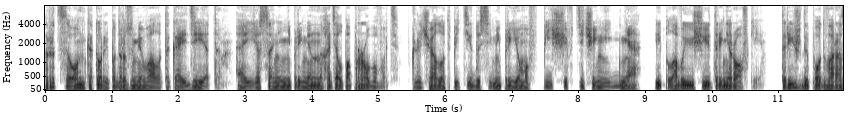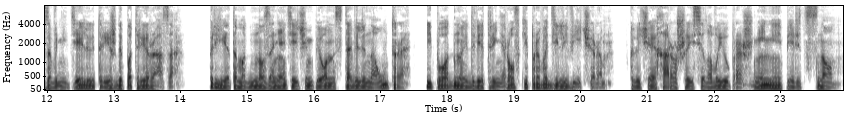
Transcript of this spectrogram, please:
Рацион, который подразумевала такая диета, а ее Саня непременно хотел попробовать, включал от пяти до семи приемов пищи в течение дня и плавающие тренировки, трижды по два раза в неделю и трижды по три раза. При этом одно занятие чемпионы ставили на утро и по одной-две тренировки проводили вечером, включая хорошие силовые упражнения перед сном.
